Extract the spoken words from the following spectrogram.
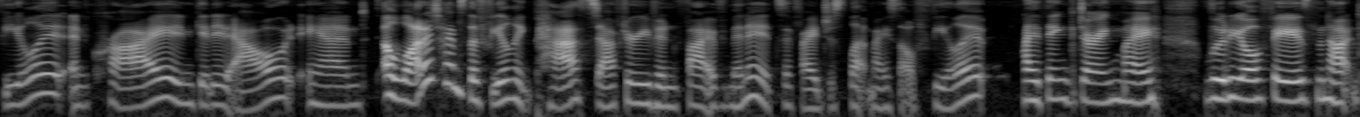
feel it and cry and get it out. And a lot of times the feeling passed after even five minutes if I just let myself feel it. I think during my luteal phase not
